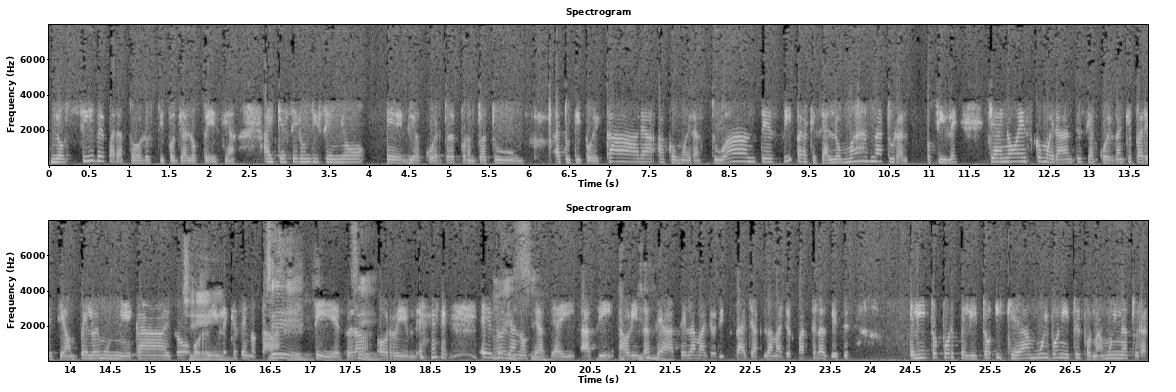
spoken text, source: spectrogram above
Nos sirve para todos los tipos de alopecia. Hay que hacer un diseño eh, de acuerdo de pronto a tu a tu tipo de cara, a cómo eras tú antes, sí, para que sea lo más natural posible. Ya no es como era antes, ¿se acuerdan que parecía un pelo de muñeca, eso horrible que se notaba? Sí, eso era horrible. eso ya no se hace ahí así. Ahorita se hace la mayor la, la mayor parte de las veces pelito por pelito y queda muy bonito y forma muy natural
